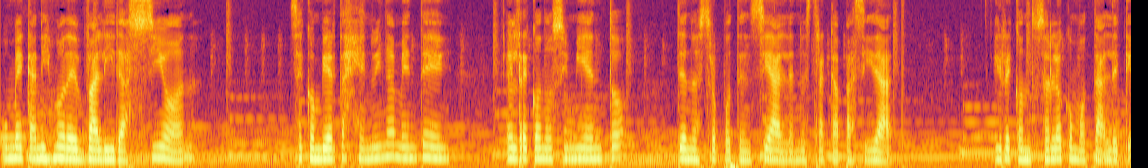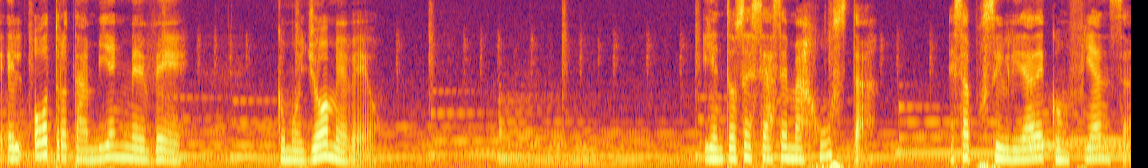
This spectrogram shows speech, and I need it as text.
un mecanismo de validación, se convierta genuinamente en el reconocimiento de nuestro potencial, de nuestra capacidad y reconocerlo como tal, de que el otro también me ve como yo me veo. Y entonces se hace más justa esa posibilidad de confianza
